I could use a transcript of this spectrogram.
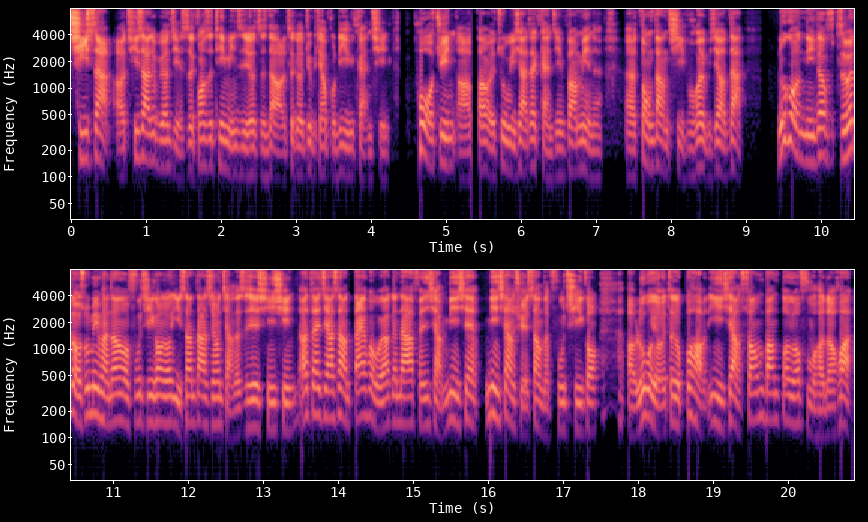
七煞啊，七煞就不用解释，光是听名字就知道了，这个就比较不利于感情。破军啊，稍微注意一下，在感情方面呢，呃，动荡起伏会比较大。如果你的紫微斗数命盘当中的夫妻宫有以上大师兄讲的这些星星，然后再加上待会我要跟大家分享面相面相学上的夫妻宫啊，如果有这个不好的印象，双方都有符合的话，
